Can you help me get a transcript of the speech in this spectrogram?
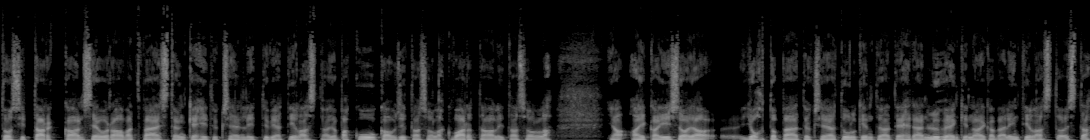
tosi tarkkaan seuraavat väestön kehitykseen liittyviä tilastoja jopa kuukausitasolla, kvartaalitasolla ja aika isoja johtopäätöksiä ja tulkintoja tehdään lyhyenkin aikavälin tilastoista.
